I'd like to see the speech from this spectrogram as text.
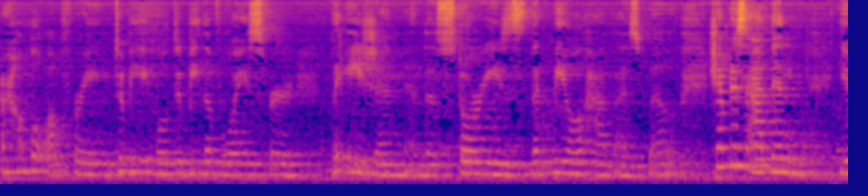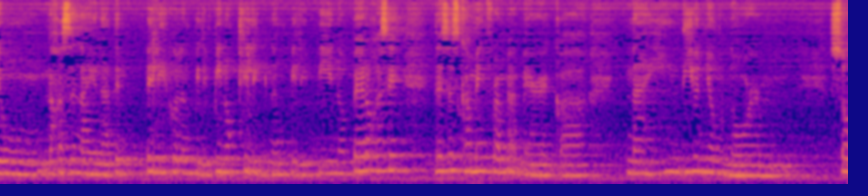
our humble offering to be able to be the voice for the Asian and the stories that we all have as well. Siyempre sa atin, yung nakasanayan natin, pelikulang Pilipino, kilig ng Pilipino. Pero kasi this is coming from America na hindi yun yung norm. So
